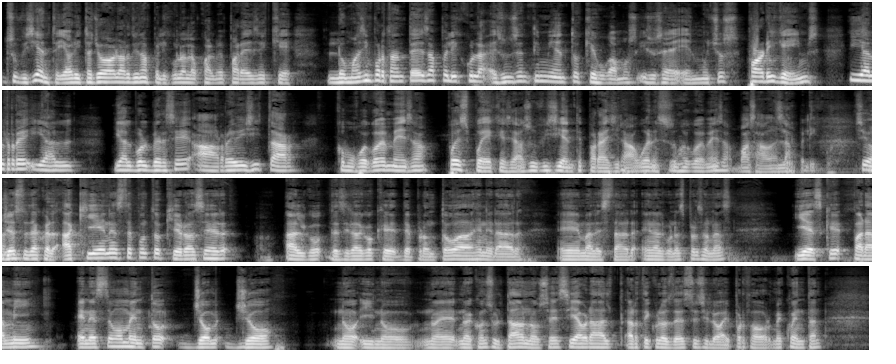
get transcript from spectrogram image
suficiente. Y ahorita yo voy a hablar de una película en la cual me parece que lo más importante de esa película es un sentimiento que jugamos y sucede en muchos party games y al, re, y al, y al volverse a revisitar como juego de mesa, pues puede que sea suficiente para decir, ah, bueno, este es un juego de mesa basado en sí. la película. ¿Sí yo estoy de acuerdo. Aquí en este punto quiero hacer algo, decir algo que de pronto va a generar eh, malestar en algunas personas. Y es que para mí, en este momento, yo, yo, no, y no, no he, no he consultado, no sé si habrá artículos de esto y si lo hay, por favor me cuentan.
